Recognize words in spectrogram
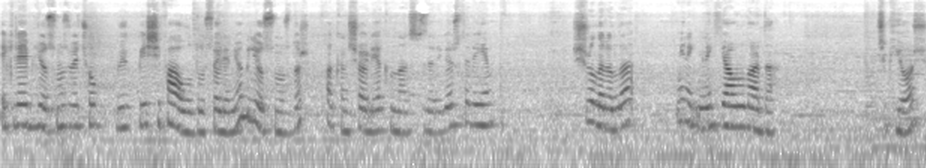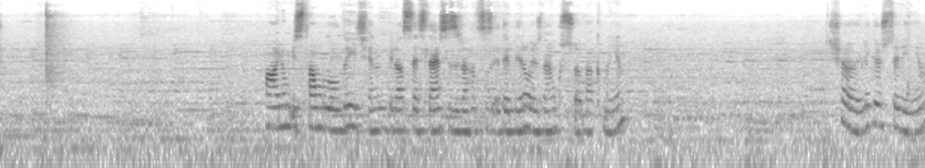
ekleyebiliyorsunuz ve çok büyük bir şifa olduğu söyleniyor biliyorsunuzdur. Bakın şöyle yakından sizlere göstereyim. Şuralarında minik minik yavrular da çıkıyor. Malum İstanbul olduğu için biraz sesler sizi rahatsız edebilir. O yüzden kusura bakmayın. Şöyle göstereyim.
